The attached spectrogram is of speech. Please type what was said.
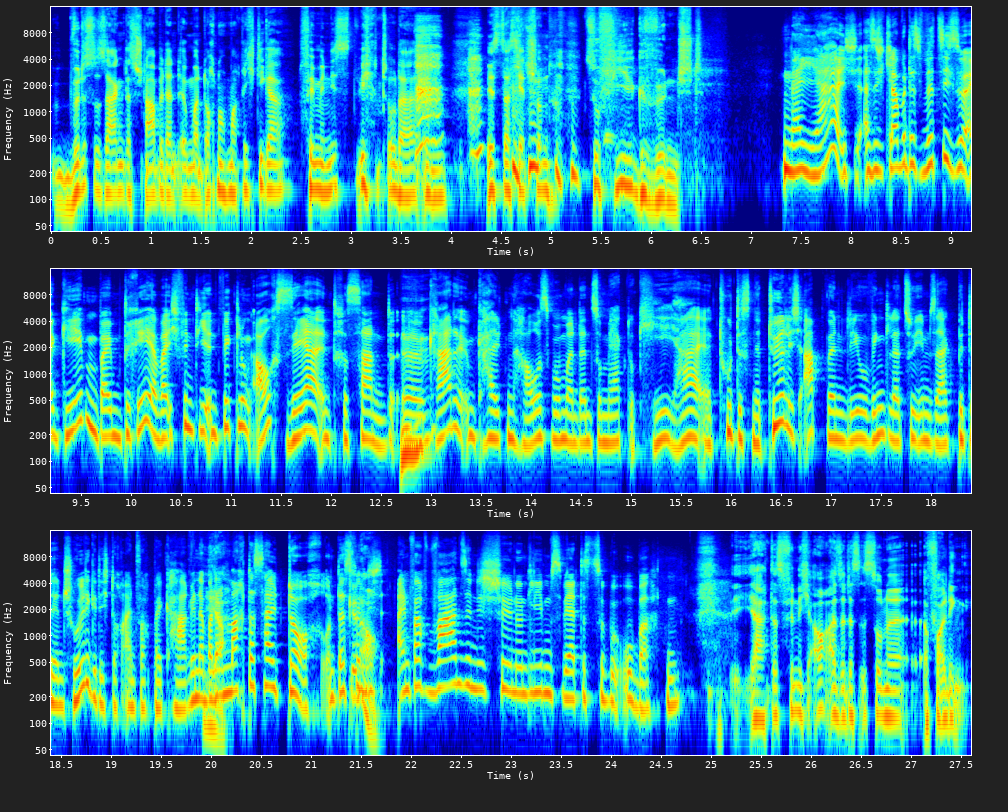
Würdest du sagen, dass Schnabel dann irgendwann doch nochmal richtiger Feminist wird oder ähm, ist das jetzt schon zu viel gewünscht? Naja, ich, also ich glaube, das wird sich so ergeben beim Dreh, aber ich finde die Entwicklung auch sehr interessant. Äh, mhm. Äh, Gerade im kalten Haus, wo man dann so merkt, okay, ja, er tut es natürlich ab, wenn Leo Winkler zu ihm sagt, bitte entschuldige dich doch einfach bei Karin, aber ja. dann macht das halt doch. Und das genau. finde ich einfach wahnsinnig schön und liebenswert, das zu beobachten. Ja, das finde ich auch. Also, das ist so eine vor allen Dingen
